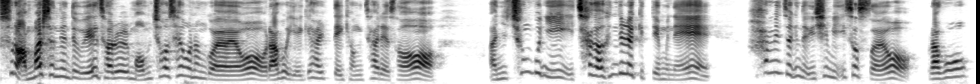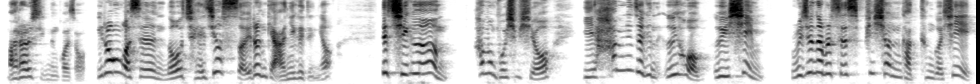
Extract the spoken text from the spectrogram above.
술 안 마셨는데 왜 저를 멈춰 세우는 거예요? 라고 얘기할 때 경찰에서 아니, 충분히 이 차가 흔들렸기 때문에 합리적인 의심이 있었어요. 라고 말할 수 있는 거죠. 이런 것은 너 죄지었어. 이런 게 아니거든요. 근데 지금 한번 보십시오. 이 합리적인 의혹, 의심, reasonable suspicion 같은 것이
